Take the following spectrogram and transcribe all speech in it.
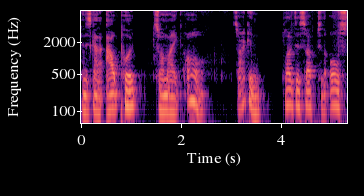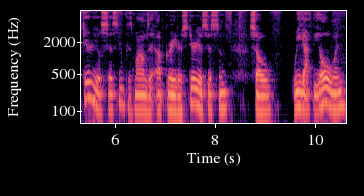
and it's got an output. So I'm like, oh, so I can plug this up to the old stereo system because mom's an upgrader stereo system. So we got the old one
